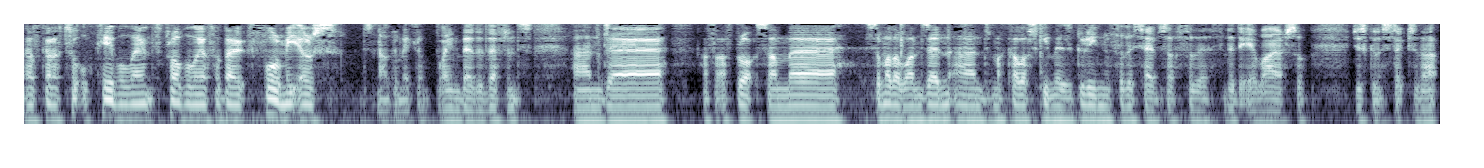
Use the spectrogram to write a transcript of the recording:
I've got a total cable length probably of about four meters. It's not going to make a blind bit of difference. And uh, I've, I've brought some uh, some other ones in and my color scheme is green for the sensor for the for the data wire so just going to stick to that.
